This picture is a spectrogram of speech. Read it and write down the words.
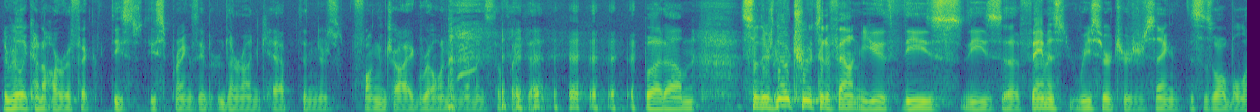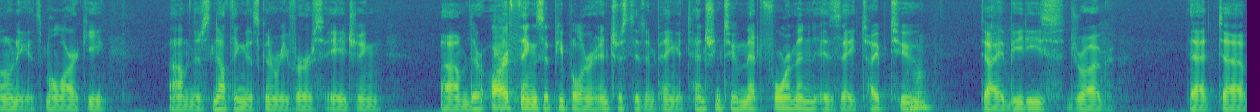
They're really kind of horrific. These these springs they, they're unkept and there's fungi growing in them and stuff like that. But um, so there's no truth to the fountain youth. These these uh, famous researchers are saying this is all baloney. It's malarkey. Um, there's nothing that's going to reverse aging. Um, there are things that people are interested in paying attention to. Metformin is a type 2 diabetes drug that uh,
